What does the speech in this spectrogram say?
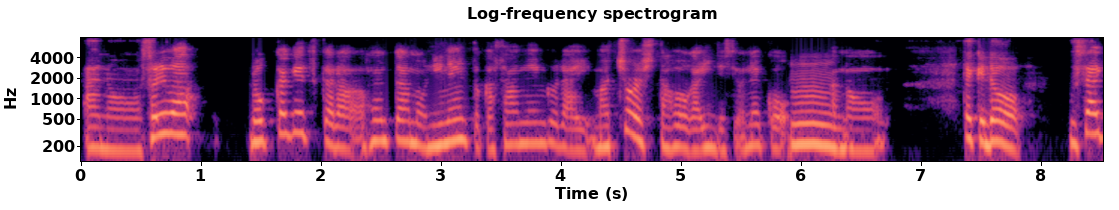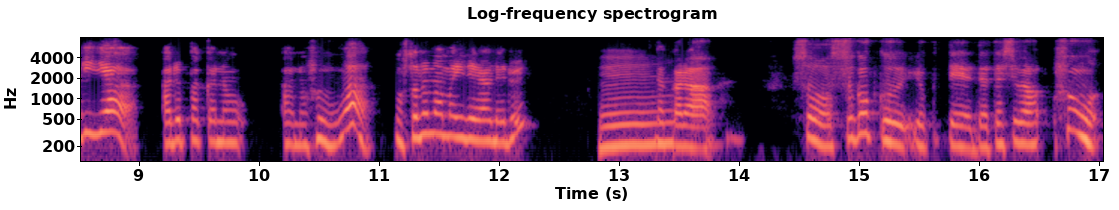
あの、それは6ヶ月から本当はもう2年とか3年ぐらいマチュアした方がいいんですよね、こう。うんあの、だけど、うさぎやアルパカのあの糞はもうそのまま入れられる。だから、そう、すごく良くて、で、私は糞を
